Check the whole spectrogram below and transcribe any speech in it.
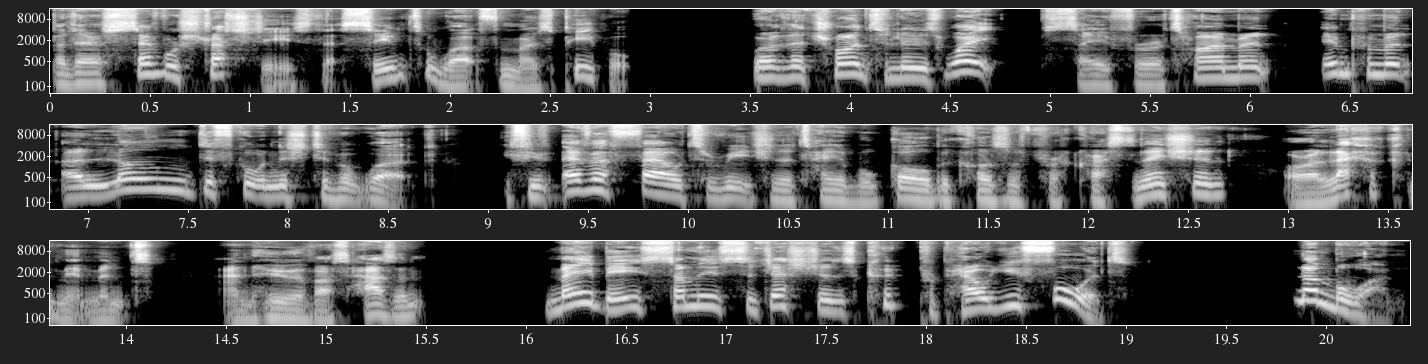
but there are several strategies that seem to work for most people. Whether they're trying to lose weight, save for retirement, implement a long, difficult initiative at work, if you've ever failed to reach an attainable goal because of procrastination or a lack of commitment, and who of us hasn't, maybe some of these suggestions could propel you forward. Number one,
